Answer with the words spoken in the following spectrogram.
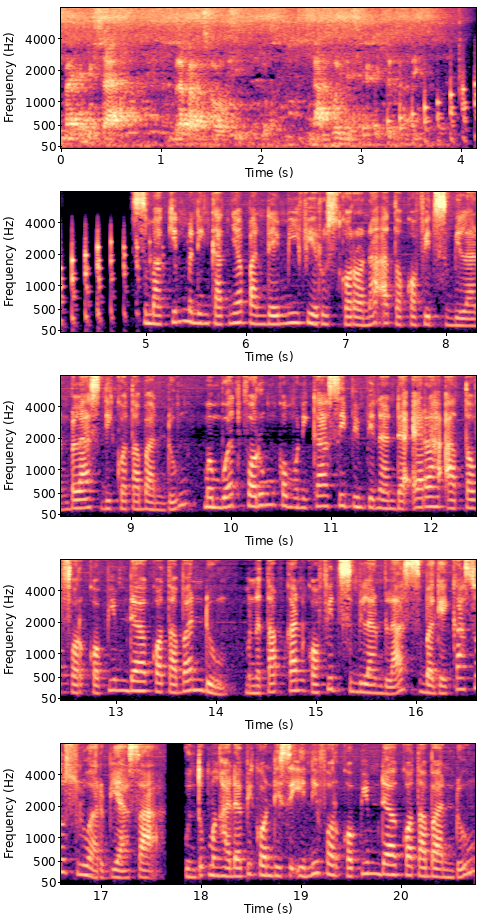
mereka bisa mendapatkan solusi untuk menampung itu penting. Semakin meningkatnya pandemi virus corona atau COVID-19 di Kota Bandung membuat Forum Komunikasi Pimpinan Daerah atau Forkopimda Kota Bandung menetapkan COVID-19 sebagai kasus luar biasa. Untuk menghadapi kondisi ini, Forkopimda Kota Bandung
